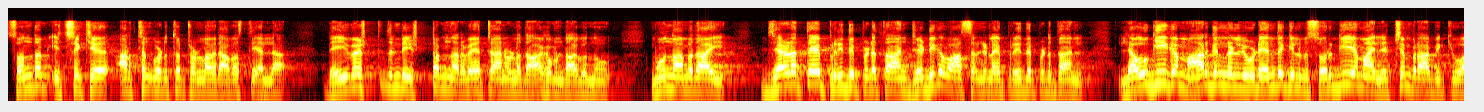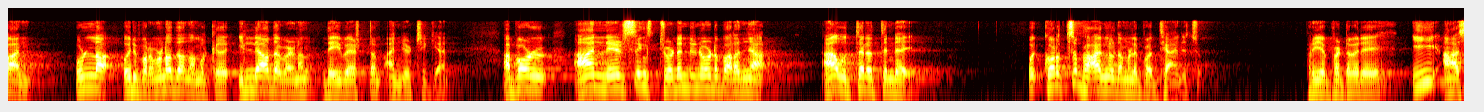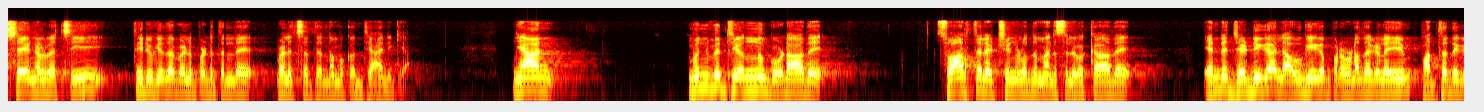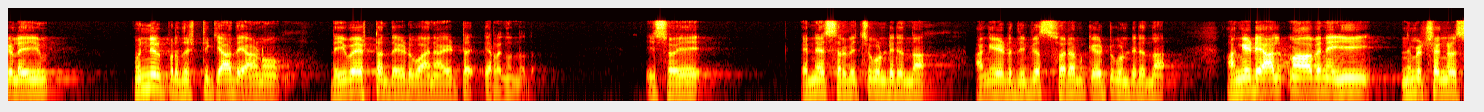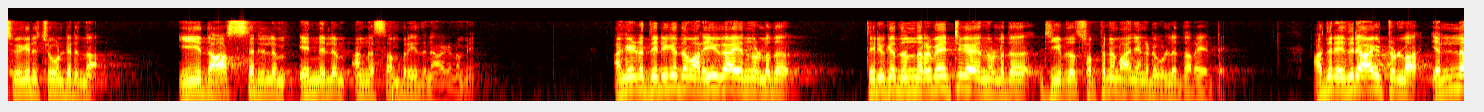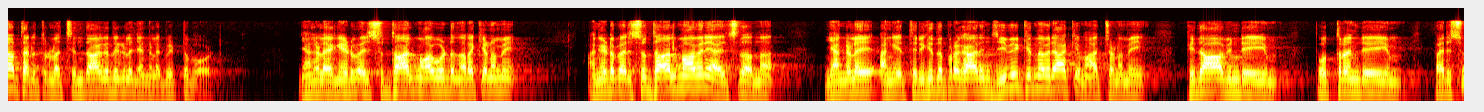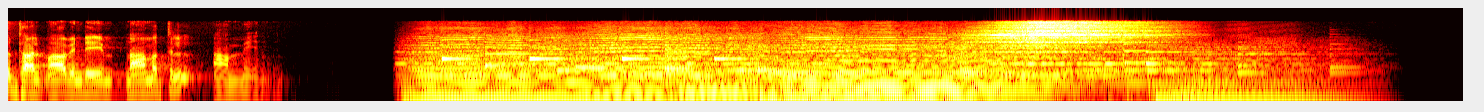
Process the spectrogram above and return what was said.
സ്വന്തം ഇച്ഛയ്ക്ക് അർത്ഥം കൊടുത്തിട്ടുള്ള ഒരവസ്ഥയല്ല ദൈവേഷ്ടത്തിന്റെ ഇഷ്ടം നിറവേറ്റാനുള്ള ദാഹമുണ്ടാകുന്നു. മൂന്നാമതായി ജഡത്തെ പ്രീതിപ്പെടുത്താൻ ജഡികവാസനകളെ പ്രീതിപ്പെടുത്താൻ ലൗകിക മാർഗങ്ങളിലൂടെ എന്തെങ്കിലും സ്വർഗീയമായ ലക്ഷ്യം പ്രാപിക്കുവാൻ ഉള്ള ഒരു പ്രവണത നമുക്ക് ഇല്ലാതെ വേണം ദൈവേഷ്ടം അന്വേഷിക്കാൻ. അപ്പോൾ ആ നഴ്സിംഗ് സ്റ്റുഡന്റിനോട് പറഞ്ഞ ആ ഉത്തരത്തിന്റെ കുറച്ച് ഭാഗങ്ങൾ നമ്മളിപ്പോൾ ധ്യാനിച്ചു. പ്രിയപ്പെട്ടവരെ ഈ ആശയങ്ങൾ വെച്ച് ഈ തിരുഹിത വെളിപ്പെടുത്തലിന്റെ വെളിച്ചത്തിൽ നമുക്കൊന്ന് ധ്യാനിക്കാം. ഞാൻ മുൻവിധിയൊന്നും കൂടാതെ സ്വാർത്ഥ ലക്ഷ്യങ്ങളൊന്നും മനസ്സിൽ വെക്കാതെ എന്റെ ജഡിക ലൗകിക പ്രവണതകളെയും പദ്ധതികളെയും മുന്നിൽ പ്രതിഷ്ഠിക്കാതെയാണോ ദൈവേഷ്ടം തേടുവാനായിട്ട് ഇറങ്ങുന്നത്? ഈശോയെ എന്നെ ശ്രവിച്ചുകൊണ്ടിരുന്ന അങ്ങയുടെ ദിവ്യസ്വരം കേട്ടുകൊണ്ടിരുന്ന അങ്ങയുടെ ആത്മാവിനെ ഈ നിമിഷങ്ങൾ സ്വീകരിച്ചുകൊണ്ടിരുന്ന ഈ ദാസരിലും എന്നിലും അങ്ങ് സംപ്രീതനാകണമേ. അങ്ങയുടെ തിരുഗതം അറിയുക എന്നുള്ളത് തിരുഗതം നിറവേറ്റുക എന്നുള്ളത് ജീവിത സ്വപ്നമായി ഞങ്ങളുടെ ഉള്ളിൽ നിറയട്ടെ. അതിനെതിരായിട്ടുള്ള എല്ലാ തരത്തിലുള്ള ചിന്താഗതികളും ഞങ്ങളെ വിട്ടുപോകട്ടെ. ഞങ്ങളെ അങ്ങയുടെ ശുദ്ധാത്മാവ് കൊണ്ട് നിറയ്ക്കണമേ. അങ്ങയുടെ പരിശുദ്ധാത്മാവിനെ അയച്ചു തന്ന് ഞങ്ങളെ അങ്ങേ തിരുഹിതപ്രകാരം ജീവിക്കുന്നവരാക്കി മാറ്റണമേ. പിതാവിന്റെയും പുത്രന്റെയും പരിശുദ്ധാത്മാവിന്റെയും നാമത്തിൽ ആമേൻ.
